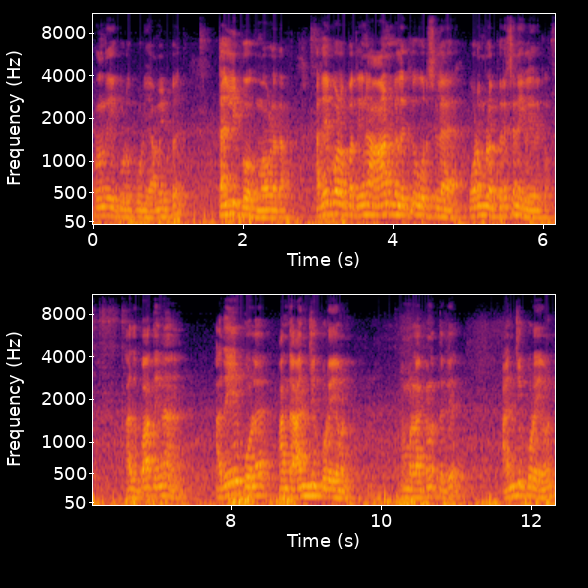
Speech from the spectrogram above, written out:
குழந்தையை கொடுக்கக்கூடிய அமைப்பு தள்ளி போகும் அவ்வளோதான் அதே போல் பார்த்திங்கன்னா ஆண்களுக்கு ஒரு சில உடம்புல பிரச்சனைகள் இருக்கும். அது பார்த்திங்கன்னா அதே போல் அந்த அஞ்சு குடையவன் நம்ம லக்னத்துக்கு அஞ்சு குடையவன்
